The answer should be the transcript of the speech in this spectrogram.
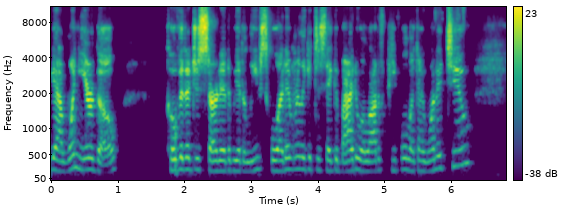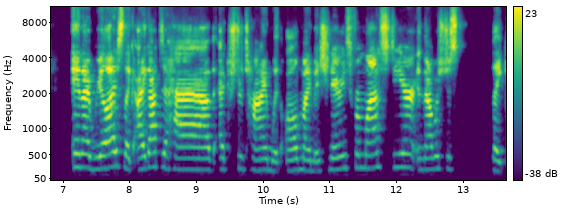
yeah, one year ago, COVID had just started. We had to leave school. I didn't really get to say goodbye to a lot of people like I wanted to. And I realized like I got to have extra time with all my missionaries from last year. And that was just like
